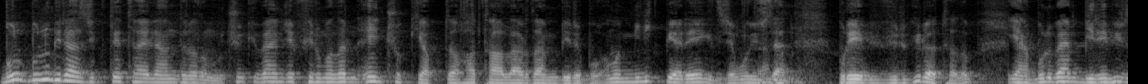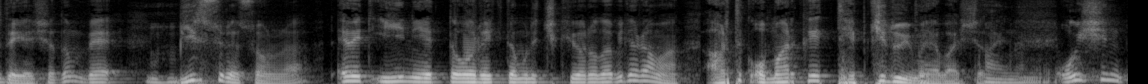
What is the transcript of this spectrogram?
bu- bunu birazcık detaylandıralım mı? Çünkü bence firmaların en çok yaptığı hatalardan biri bu. Ama minik bir araya gideceğim. O yüzden buraya bir virgül atalım. Yani bunu ben birebir de yaşadım ve bir süre sonra evet iyi niyetle o reklamını çıkıyor olabilir ama artık o markaya tepki duymaya başladı. Aynen. O işin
